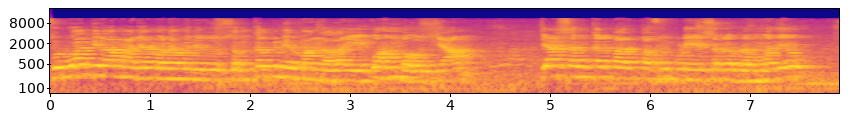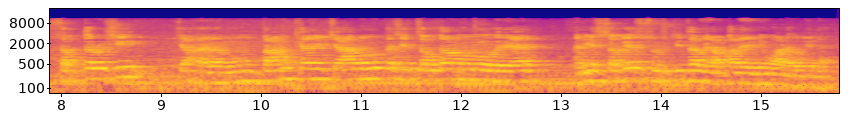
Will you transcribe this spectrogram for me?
सुरुवातीला माझ्या मनामध्ये जो संकल्प निर्माण झाला एकोहम बहुश्याम त्या संकल्पापासून पुढे हे सगळं ब्रह्मदेव सप्तऋषी प्रामुख्याने चार म्हणून तसे चौदा म्हणून वगैरे आहेत आणि हे सगळे सृष्टीचा व्यापार यांनी वाढवलेला आहे.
